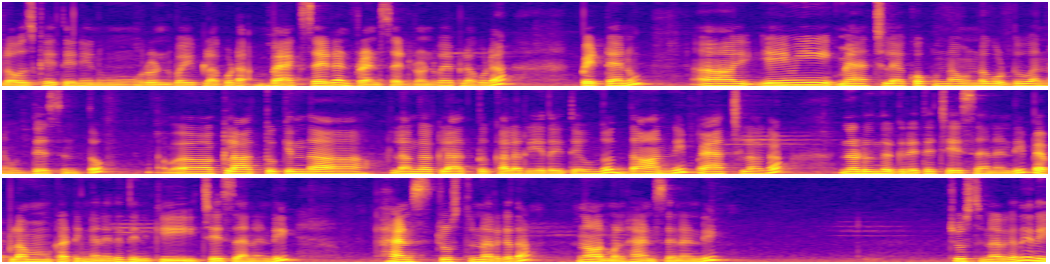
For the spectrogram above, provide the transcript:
బ్లౌజ్కి అయితే నేను రెండు వైపులా కూడా back side and front side రెండు వైపులా కూడా పెట్టాను. ఏమీ మ్యాచ్ లేకోకుండా ఉండకూడదు అన్న ఉద్దేశంతో క్లాత్ కింద లంగా క్లాత్ కలర్ ఏదైతే ఉందో దాన్ని ప్యాచ్ లాగా నడుం దగ్గర అయితే చేశానండి. పెప్లం కటింగ్ అనేది దీనికి చేశానండి. హ్యాండ్స్ చూస్తున్నారు కదా నార్మల్ హ్యాండ్సేనండి చూస్తున్నారు కదా ఇది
